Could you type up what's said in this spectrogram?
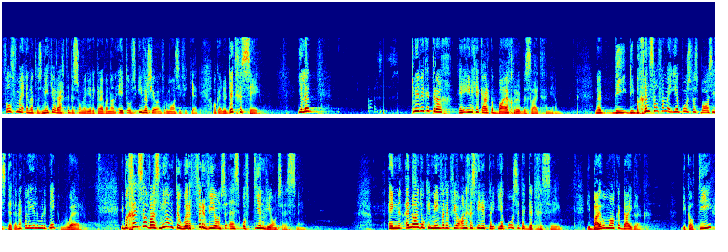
vul vir my in dat ons net jou regte besonderhede kry want dan het ons iewers jou inligting verkeerd. OK, nou dit gesê. Julle 2 weke terug het die NG Kerk 'n baie groot besluit geneem. Nou die die beginsel van my e-pos was basies dit en ek wil hê julle moet dit net hoor. Die beginsel was nie om te hoor vir wie ons is of teen wie ons is nie. En in daai dokument wat ek vir jou aangestuur het per e-pos het ek dit gesê. Die Bybel maak dit duidelik. Die kultuur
